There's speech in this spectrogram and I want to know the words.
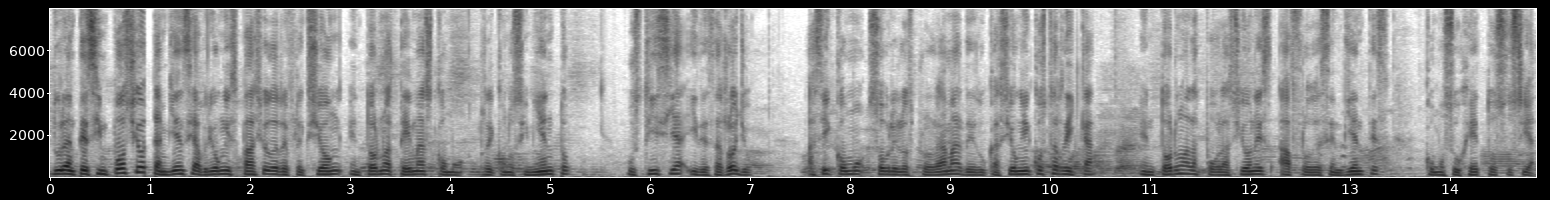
Durante el simposio también se abrió un espacio de reflexión en torno a temas como reconocimiento, justicia y desarrollo, así como sobre los programas de educación en Costa Rica en torno a las poblaciones afrodescendientes como sujeto social.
